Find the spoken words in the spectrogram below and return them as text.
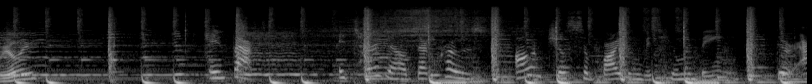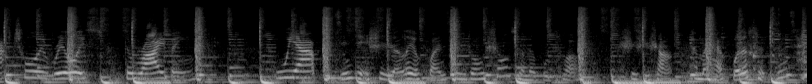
really? In fact, it turns out that crows aren't just surviving with human beings; they're actually really thriving. 乌鸦不仅仅是人类环境中生存的不错，事实上，它们还活得很精彩。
